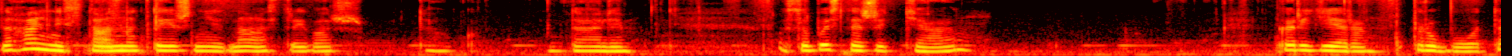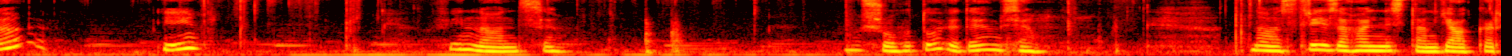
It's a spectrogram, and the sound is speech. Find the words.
Загальний стан на тижні, настрій ваш. Так. Далі. Особисте життя. Кар'єра, робота і фінанси. Ну що, готові? Дивимося. Настрій, загальний стан, якар.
